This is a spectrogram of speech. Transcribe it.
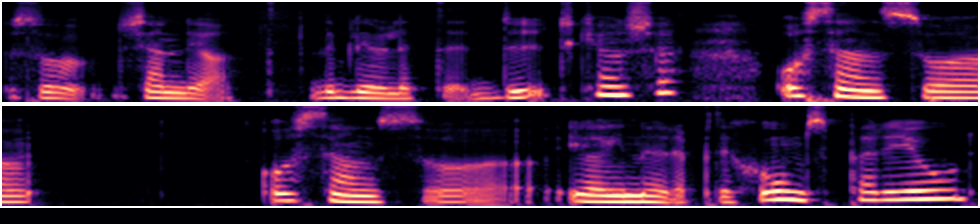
så kände jag att det blev lite dyrt kanske. Och sen så, och sen så är jag inne i repetitionsperiod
